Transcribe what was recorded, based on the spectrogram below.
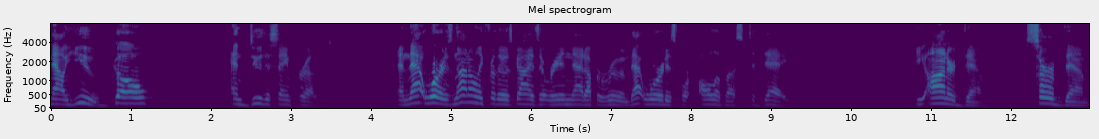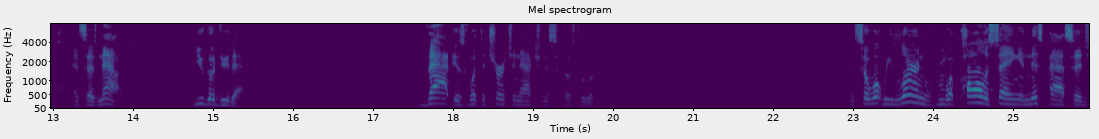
Now you go and do the same for others. And that word is not only for those guys that were in that upper room, that word is for all of us today. He honored them, served them, and says, Now, you go do that. That is what the church in action is supposed to look like. And so, what we learn from what Paul is saying in this passage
